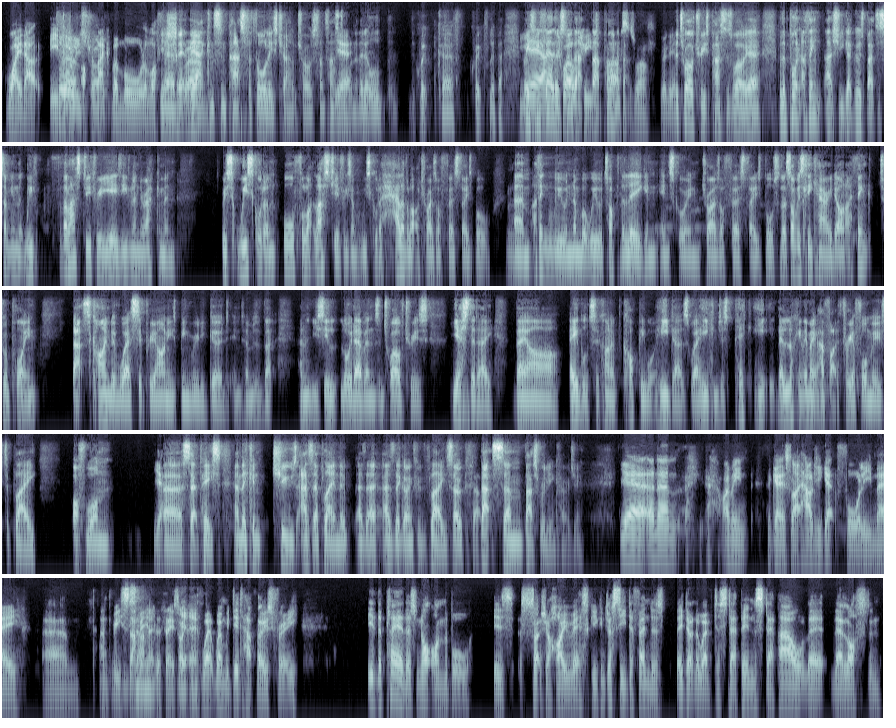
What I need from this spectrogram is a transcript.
wide out either Thorley's off try. the back of a maul or off yeah, the, the, Atkinson pass for Thorley's try, try was fantastic. Yeah. The little the quick uh, quick flipper. But yeah, fair, the 12 so that, trees that point about, as well. Brilliant. The Twelvetrees pass as well, yeah. But the point I think actually that goes back to something that we've for the last two three years, even under Ackermann, we, we scored an awful lot. Last year, for example, we scored a hell of a lot of tries off first phase ball. Mm. Um, I think we were number we were top of the league in, in scoring tries off first phase ball. So that's obviously carried on. I think to a point, that's kind of where Cipriani's been really good in terms of that. And you see Lloyd Evans and Twelvetrees yesterday. They are able to kind of copy what he does, where he can just pick. He they're looking. They may have like three or four moves to play off one yeah. uh, set piece, and they can choose as they're playing the as they're, as they're going through the play. So exactly. that's um, that's really encouraging. Yeah, and um, I mean, again, it's like how do you get Thorley, May, um, and Rees Zammit into things? Like yeah. when, when we did have those three, the player that's not on the ball is such a high risk. You can just see defenders; they don't know whether to step in, step out. They're they're lost, and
